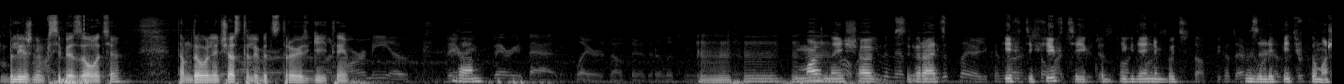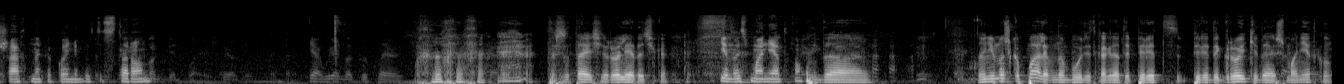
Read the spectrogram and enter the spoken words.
ближнем к себе золоте. Там довольно часто любят строить гейты. Да. Можно еще сыграть good player, you can learn so much 50-50 и где-нибудь залепить в камышах на какой-нибудь из сторон. Not good players. Тошитающая рулеточка. Кинуть монетку. Да. Ну, немножко палевно будет, когда ты перед, перед игрой кидаешь монетку.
